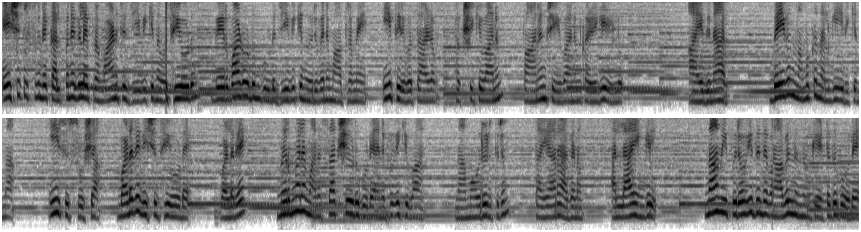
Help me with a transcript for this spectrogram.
യേശുക്രിസ്തുവിന്റെ കൽപ്പനകളെ പ്രമാണിച്ച് ജീവിക്കുന്ന ബുദ്ധിയോടും വേർപാടോടും കൂടെ ജീവിക്കുന്ന ഒരുവന് മാത്രമേ ഈ തിരുവത്താഴം ഭക്ഷിക്കുവാനും പാനം ചെയ്യുവാനും കഴിയുകയുള്ളൂ. ആയതിനാൽ ദൈവം നമുക്ക് നൽകിയിരിക്കുന്ന ഈ ശുശ്രൂഷ വളരെ വിശുദ്ധിയോടെ വളരെ നിർമ്മല മനസാക്ഷിയോടുകൂടെ അനുഭവിക്കുവാൻ നാം ഓരോരുത്തരും തയ്യാറാകണം. അല്ല എങ്കിൽ നാം ഈ പുരോഹിതന്റെ നാവിൽ നിന്നും കേട്ടതുപോലെ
